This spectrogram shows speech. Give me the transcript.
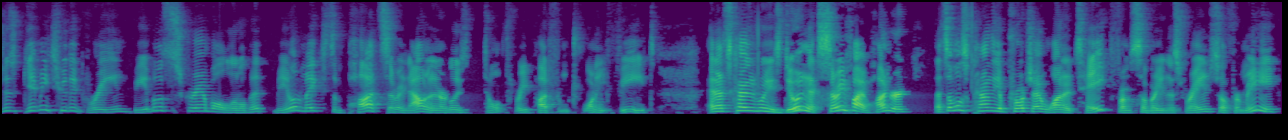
just get me to the green, be able to scramble a little bit, be able to make some putts every now and then, or at least don't three putt from 20 feet. And that's kind of what he's doing at 7,500. That's almost kind of the approach I want to take from somebody in this range. So for me,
